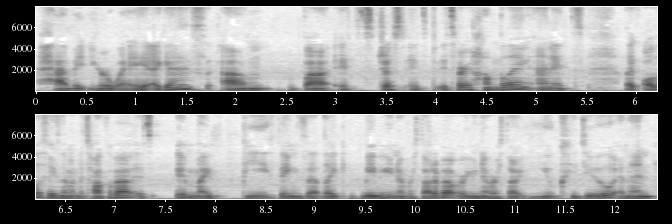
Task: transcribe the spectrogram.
have it your way i guess. Um, but it's just it's it's very humbling and it's like all the things i'm going to talk about it's it might be things that like maybe you never thought about or you never thought you could do and then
